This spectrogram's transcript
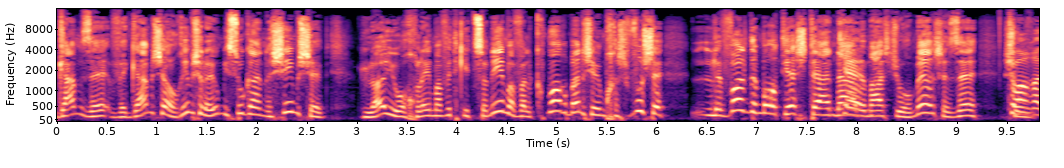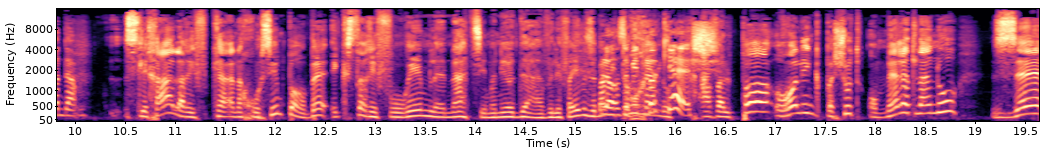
גם זה וגם שההורים שלו היו מסוג האנשים שלא היו אוכלי מוות קיצוניים אבל כמו הרבה אנשים הם חשבו שלוולדמורט יש טענה כן. למה שהוא אומר שזה... תואר אדם. סליחה על הריף... אנחנו עושים פה הרבה אקסטרה רפרורים לנאצים, אני יודע, ולפעמים זה בא לא, מתוכנו. לא, זה מתבקש. אבל פה רולינג פשוט אומרת לנו, זה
